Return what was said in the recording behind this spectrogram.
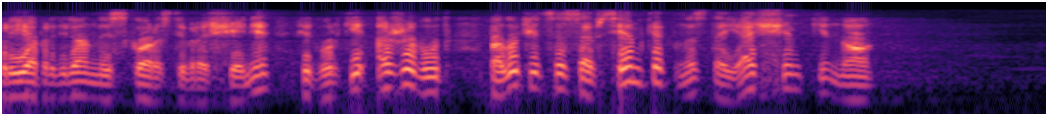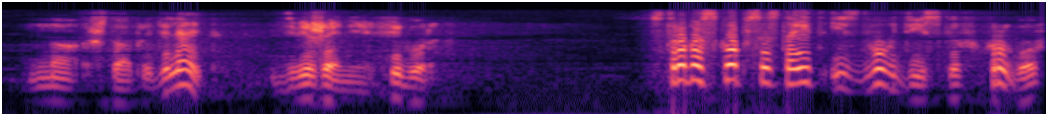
При определенной скорости вращения фигурки оживут, получится совсем как в настоящем кино. Но что определяет движение фигурок? Стробоскоп состоит из двух дисков, кругов,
